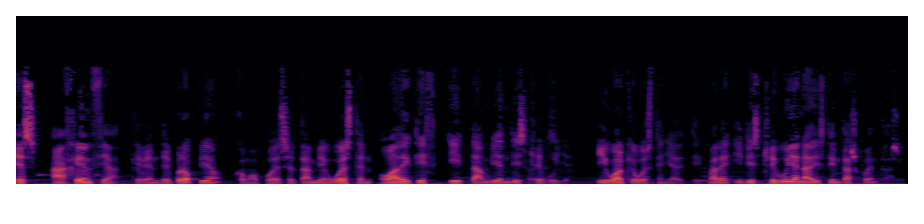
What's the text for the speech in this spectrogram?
es agencia que vende propio, como puede ser también Western o Additive, y también distribuye. Igual que Western Additive, ¿vale? Y distribuyen a distintas cuentas,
